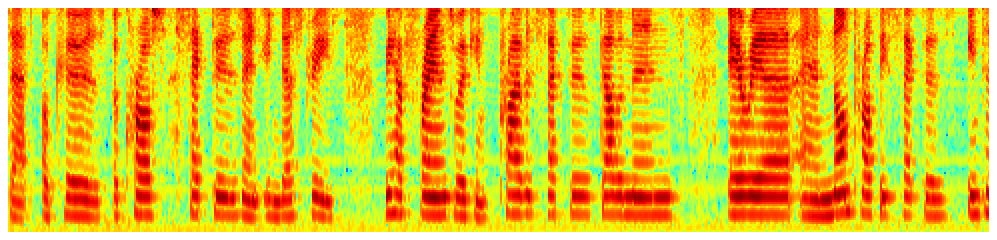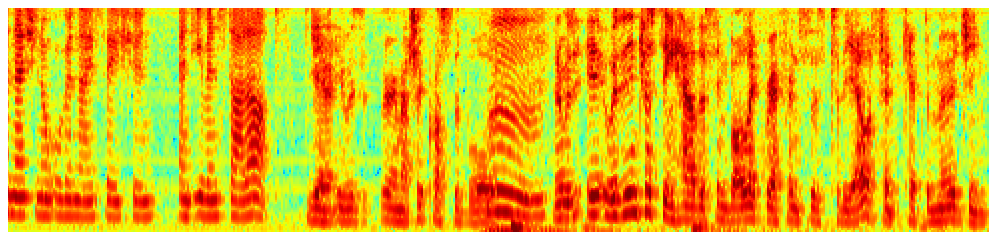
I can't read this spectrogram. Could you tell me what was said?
that occurs across sectors and industries. We have friends working in private sectors, governments, area and non-profit sectors, international organization, and even startups. Yeah, it was very much across the board. Hmm. And it was it was interesting how the symbolic references to the elephant kept emerging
